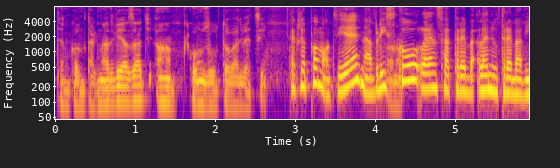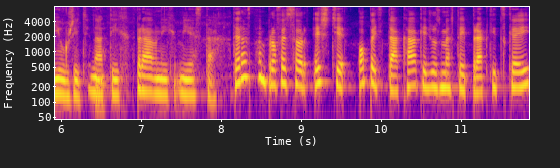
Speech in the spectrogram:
ten kontakt nadviazať a konzultovať veci. Takže pomoc je na blízku, len, sa treba, len ju treba využiť na tých právnych miestach. Teraz, pán profesor, ešte opäť taká, keď už sme v tej praktickej, e,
